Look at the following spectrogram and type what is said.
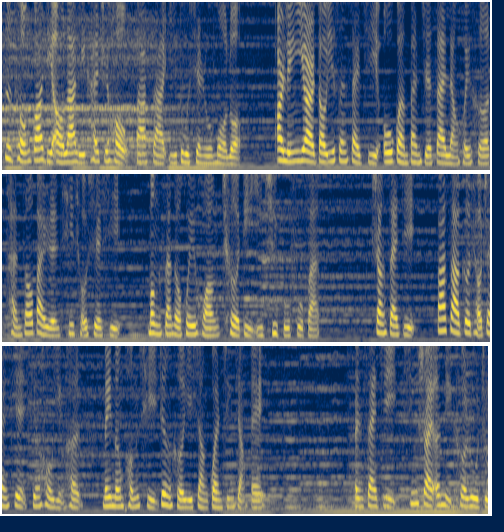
自从瓜迪奥拉离开之后，巴萨一度陷入没落。2012到13赛季欧冠半决赛两回合惨遭拜仁七球血洗，梦三的辉煌彻底一去不复返。上赛季，巴萨各条战线先后饮恨，没能捧起任何一项冠军奖杯。本赛季新帅恩里克入主，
